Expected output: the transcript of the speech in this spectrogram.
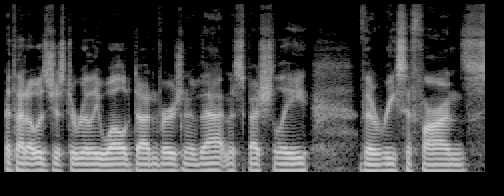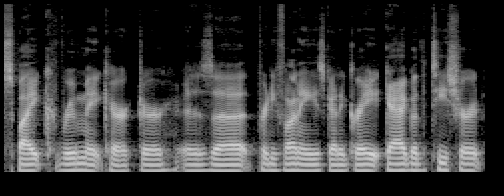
I thought it was just a really well done version of that, and especially the Rhys Ifans Spike roommate character is uh, pretty funny. He's got a great gag with a t-shirt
